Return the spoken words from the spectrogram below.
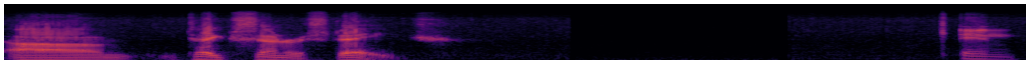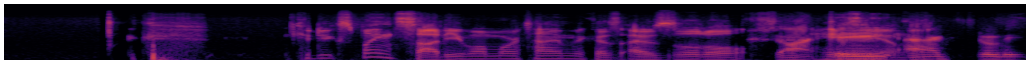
um, takes center stage. And could you explain sati one more time? Because I was a little Sati actually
